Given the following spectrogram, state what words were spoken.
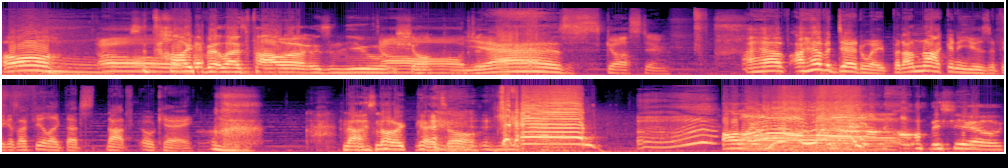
Oh, Oh. it's a oh. tiny bit less power. It was a new Oh, shot. Yes. Disgusting. I have I have a dead weight, but I'm not gonna use it because I feel like that's not okay. no, it's not okay at all. Chicken! Oh my Oh, god! what? No way! Off the shield.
